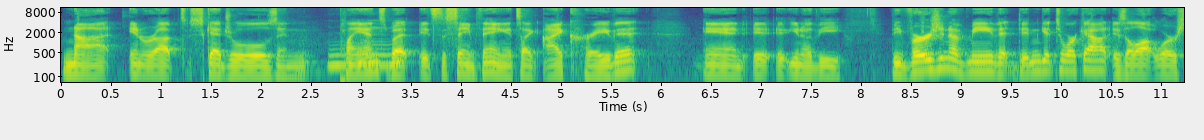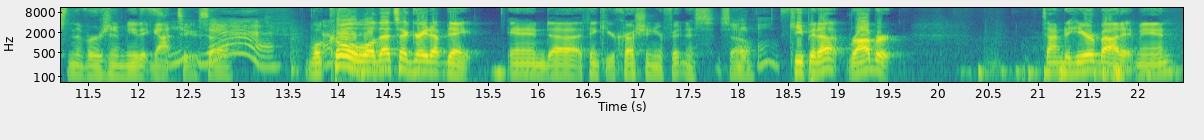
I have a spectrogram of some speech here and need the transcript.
not interrupt schedules and plans. Mm-hmm. But it's the same thing. It's like I crave it, and it, it, you know the the version of me that didn't get to work out is a lot worse than the version of me that got See? to. So, yeah. well, cool. Well, that's a great update, and uh, I think you're crushing your fitness. So Hey, keep it up, Robert. Time to hear about it, man.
